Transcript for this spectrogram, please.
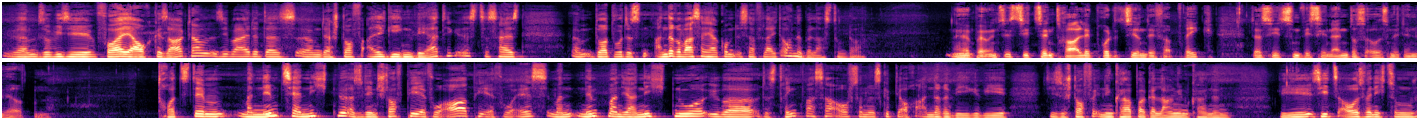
ähm, so wie Sie vorher ja auch gesagt haben, Sie beide, dass ähm, der Stoff allgegenwärtig ist. Das heißt, ähm, dort, wo das andere Wasser herkommt, ist ja vielleicht auch eine Belastung da. Bei uns ist die zentrale produzierende Fabrik. Da sieht es ein bisschen anders aus mit den Werten. Trotzdem, man nimmt es ja nicht nur, also den Stoff PFOA, PFOS, man nimmt man ja nicht nur über das Trinkwasser auf, sondern es gibt ja auch andere Wege, wie diese Stoffe in den Körper gelangen können. Wie sieht es aus, wenn ich zum,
